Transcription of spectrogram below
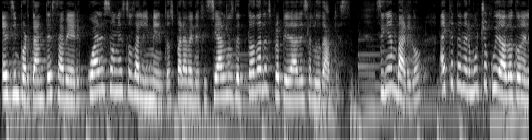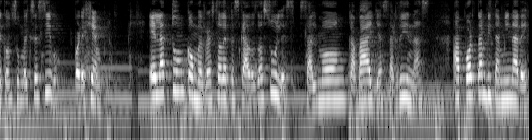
Es importante saber cuáles son estos alimentos para beneficiarnos de todas las propiedades saludables. Sin embargo, hay que tener mucho cuidado con el consumo excesivo. Por ejemplo, el atún como el resto de pescados azules, salmón, caballas, sardinas, aportan vitamina D,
